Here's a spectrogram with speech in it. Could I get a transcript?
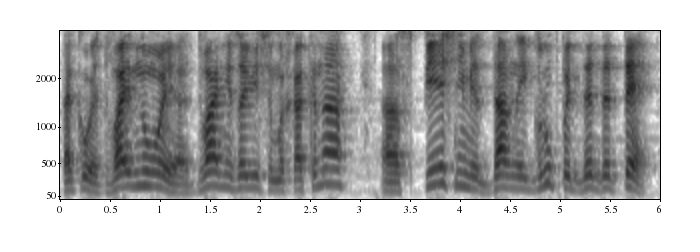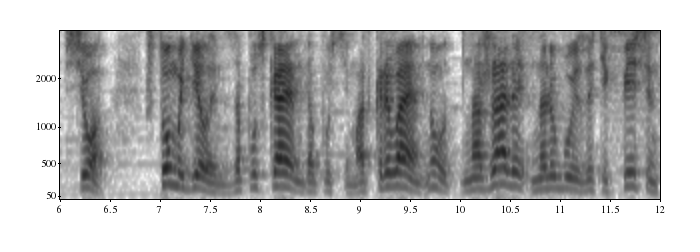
такое двойное, два независимых окна э, с песнями данной группы DDT. Все. Что мы делаем? Запускаем, допустим, открываем, ну вот нажали на любую из этих песен,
